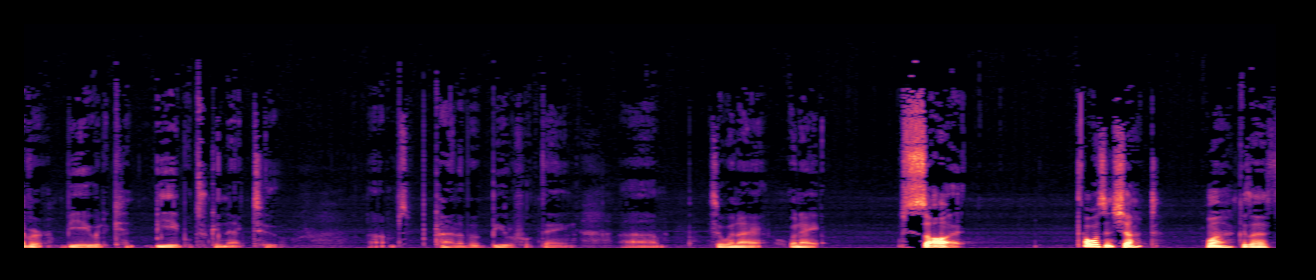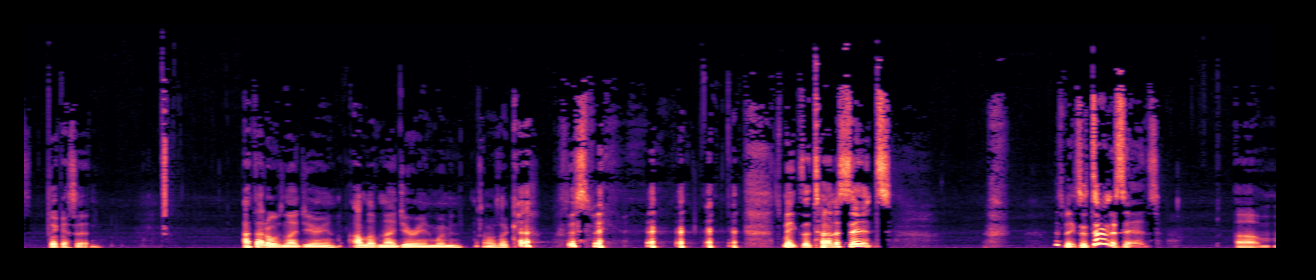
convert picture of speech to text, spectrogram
ever be able to be able to connect to. Um, it's kind of a beautiful thing. Um, so when I when I saw it, I wasn't shocked. Why? Because I, like I said, I thought I was Nigerian. I love Nigerian women. I was like, huh, this, this makes a ton of sense. This makes a ton of sense. Um,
